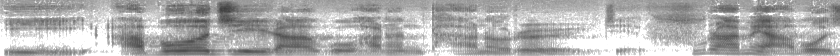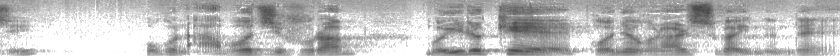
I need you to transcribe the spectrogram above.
이 아버지라고 하는 단어를 이제 후람의 아버지 혹은 아버지 후람 뭐 이렇게 번역을 할 수가 있는데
